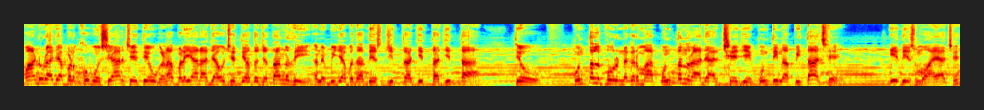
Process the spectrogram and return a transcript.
પાંડુ રાજા પણ ખૂબ હોશિયાર છે, તેઓ ઘણા બળિયા રાજાઓ છે, ત્યાં તો જતા નથી અને બીજા બધા દેશ જીતતા જીતતા જીતતા તેઓ કુંતલપુર નગરમાં કુંતન રાજા છે, જે કુંતીના પિતા છે, એ દેશમાં આવ્યા છે.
